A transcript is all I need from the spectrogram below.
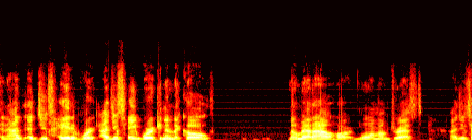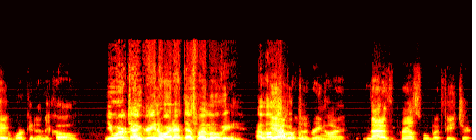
And I, I just hated work. I just hate working in the cold, no matter how hard warm I'm dressed. I just hate working in the cold. You worked on Green Hornet. That's my movie. I love yeah, I that worked movie. on Green Hornet, not as a principal, but featured.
